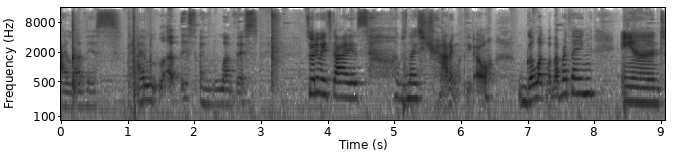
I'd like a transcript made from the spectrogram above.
I love this. I love this. I love this. So anyways, guys, it was nice chatting with you. Good luck with everything. And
